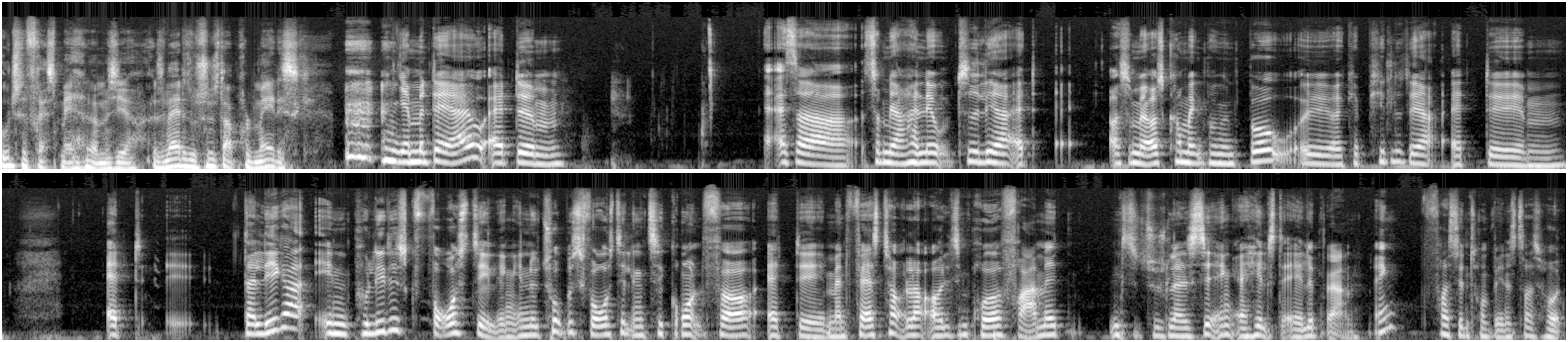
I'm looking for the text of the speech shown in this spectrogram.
utilfreds med, hvad man siger? Altså hvad er det, du synes, der er problematisk? Jamen det er jo, at øhm, altså, som jeg har nævnt tidligere, at, og som jeg også kommer ind på min bog øh, og kapitlet der, at, øh, at øh, der ligger en politisk forestilling, en utopisk forestilling til grund for, at øh, man fastholder og ligesom prøver at fremme institutionalisering af helst alle børn, ikke? fra centrum venstres hold.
